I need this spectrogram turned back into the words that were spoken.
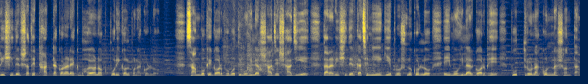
ঋষিদের সাথে ঠাট্টা করার এক ভয়ানক পরিকল্পনা করল। সাম্বকে গর্ভবতী মহিলার সাজে সাজিয়ে তারা ঋষিদের কাছে নিয়ে গিয়ে প্রশ্ন করল, এই মহিলার গর্ভে পুত্র না কন্যা সন্তান?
